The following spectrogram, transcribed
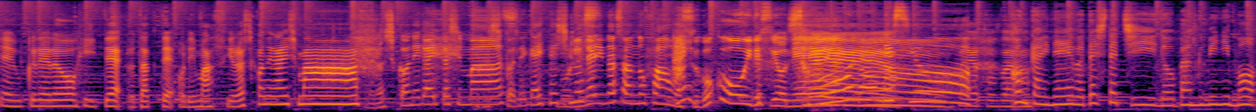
えー、ウクレレを弾いて歌っております。よろしくお願いします。よろしくお願いいたします。よろしくお願いいたしますもうりなりなさんのファンはすごく多いですよね。そうなんですよありがとうございます。今回ね私たちの番組にもあ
